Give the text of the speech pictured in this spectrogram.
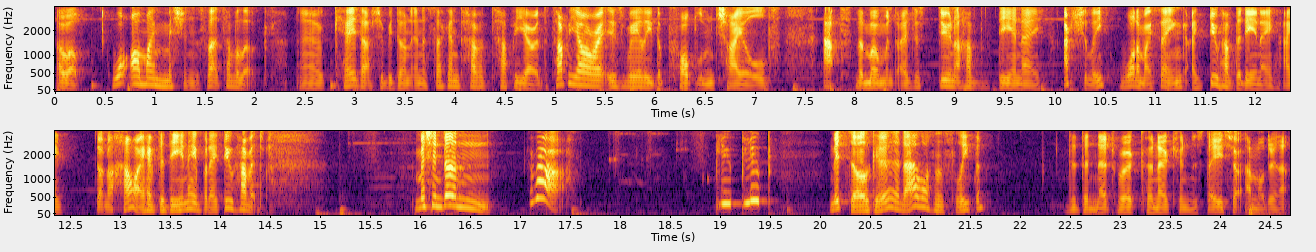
Oh well. What are my missions? Let's have a look. Okay, that should be done in a second. Have a Tapejara. The Tapejara is really the problem child at the moment. I just do not have the DNA. Actually, what am I saying? I do have the DNA. I don't know how I have the DNA, but I do have it. Mission done! Hurrah! Bloop bloop. It's all good. I wasn't sleeping. Did the network connection stay shut? I'm not doing that.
